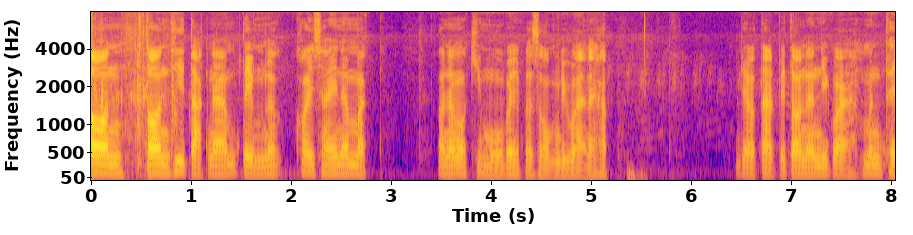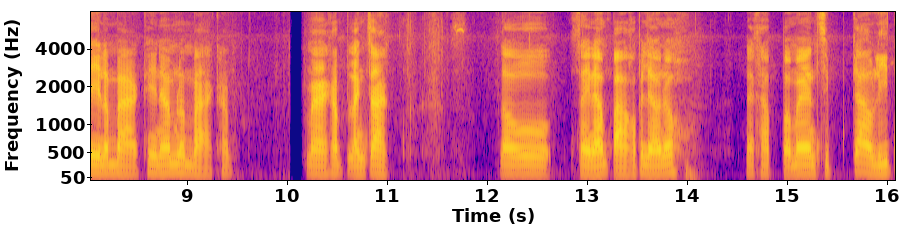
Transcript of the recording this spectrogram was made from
ตอนตอนที่ตักน้ำเต็มแล้วค่อยใช้น้ำหมัก เอาน้ำหมักขี้หมูไปผสมดีกว่านะครับ เดี๋ยวตัดไปตอนนั้นดีกว่า มันเทลำบากเทน้ำลำบากครับ มาครับหลังจากเราใส่น้ำเปล่าเข้าไปแล้วเนาะนะครับ ประมาณ 19 ลิตร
